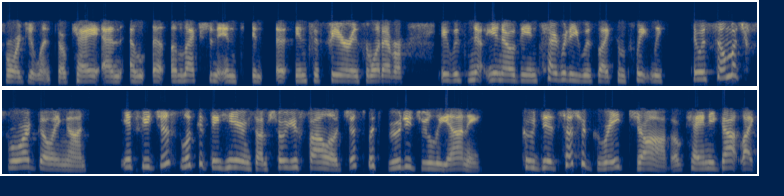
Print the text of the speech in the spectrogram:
fraudulent, okay, and uh, uh, election in, in, uh, interference or whatever. It was, no, you know, the integrity was like completely. There was so much fraud going on. If you just look at the hearings, I'm sure you followed, just with Rudy Giuliani, who did such a great job, okay? And he got like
